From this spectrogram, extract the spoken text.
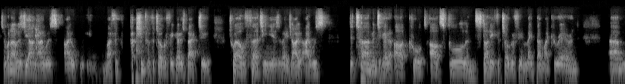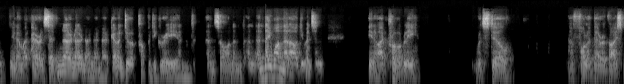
So when i was young i was i my passion for photography goes back to 12 13 years of age. I, I was determined to go to art court, art school, and study photography and make that my career. And um, you know, my parents said, "No, no, no, no, no. Go and do a proper degree," and and so on. And and and they won that argument. And you know, I probably would still have followed their advice,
